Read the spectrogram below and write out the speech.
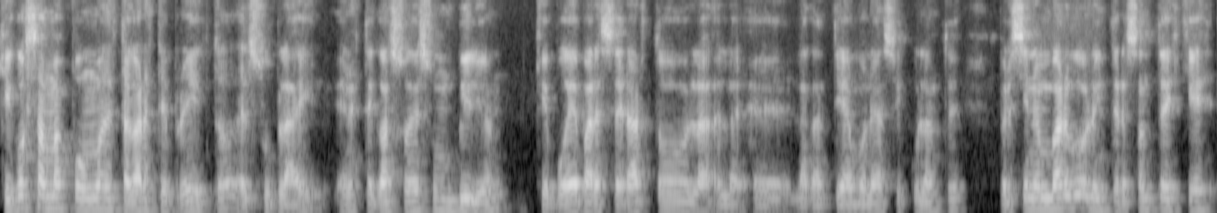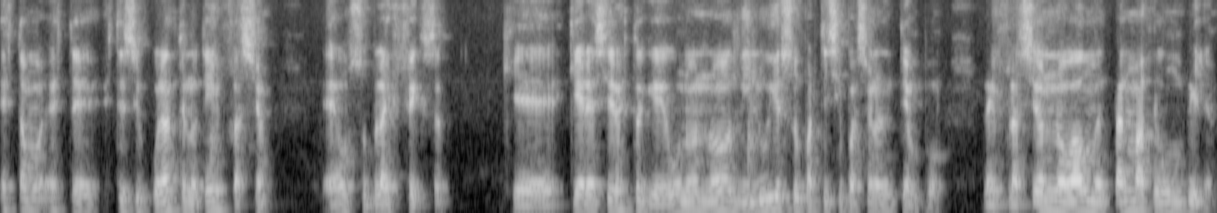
¿Qué cosas más podemos destacar de este proyecto? El supply, en este caso es un billón, que puede parecer harto la, eh, cantidad de moneda circulante, pero sin embargo lo interesante es que este, este circulante no tiene inflación, es un supply fixed, que quiere decir esto que uno no diluye su participación en el tiempo. La inflación no va a aumentar más de un billón.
